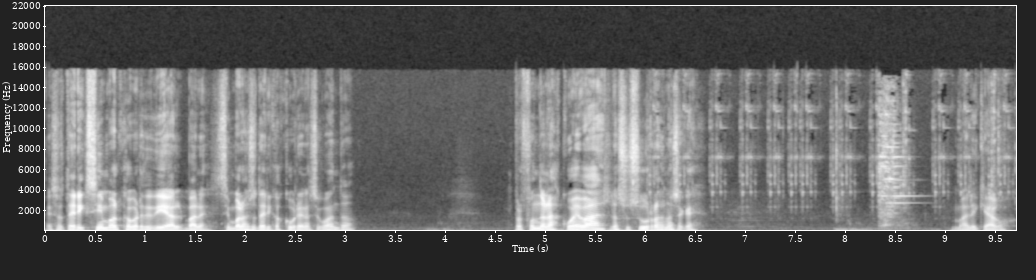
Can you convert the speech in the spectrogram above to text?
Esoteric Symbol Cover the Dial Vale, símbolos esotéricos cubre no sé cuánto Profundo en las cuevas Los susurros, no sé qué Vale, ¿qué hago?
